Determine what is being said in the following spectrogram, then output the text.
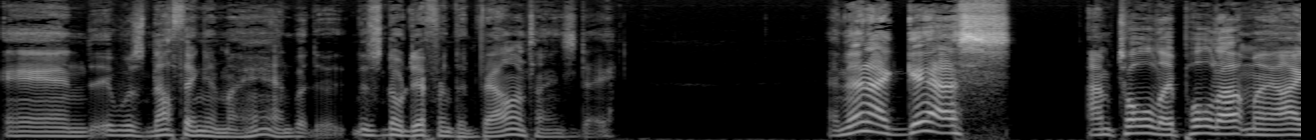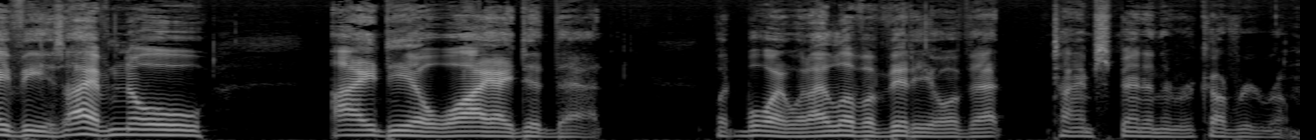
And it was nothing in my hand, but it was no different than Valentine's Day. And then I guess I'm told I pulled out my IVs. I have no idea why I did that. But boy, would I love a video of that time spent in the recovery room.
